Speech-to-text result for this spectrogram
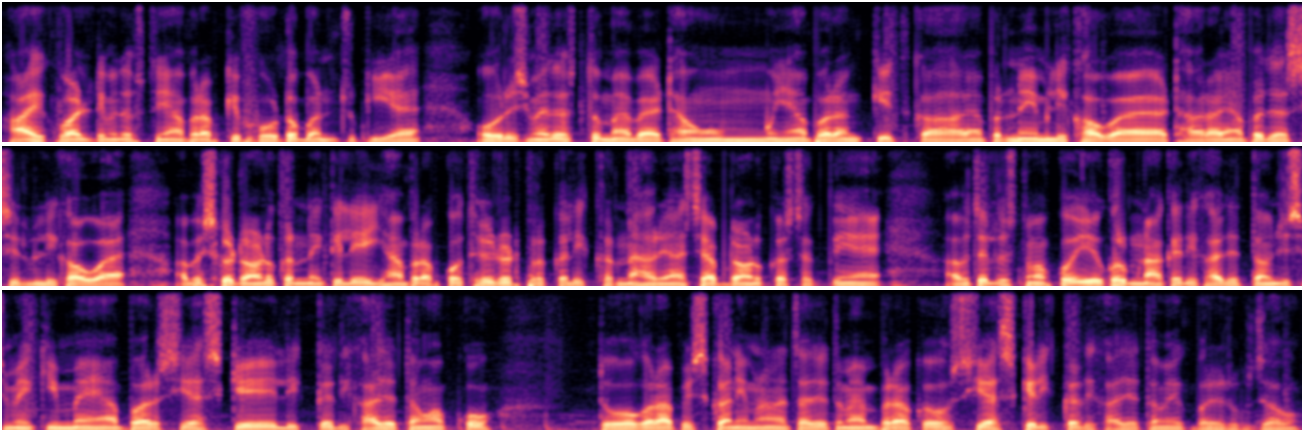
हाई क्वालिटी में दोस्तों यहाँ पर आपकी फ़ोटो बन चुकी है। और इसमें दोस्तों मैं बैठा हूँ, यहाँ पर अंकित का यहाँ पर नेम लिखा हुआ है, अठारह, यहाँ पर जर्सी लिखा हुआ है। अब इसको डाउनलोड करने के लिए यहाँ पर आपको थ्री डॉट पर क्लिक करना है और यहाँ से आप डाउनलोड कर सकते हैं। अब चलो दोस्तों आपको एक और बना के दिखा देता हूँ, जिसमें कि मैं यहाँ पर सी एस के लिख कर दिखा देता हूँ आपको। तो अगर आप इसका नहीं बनाना चाहते तो मैं यहाँ पर आपको सी एस के लिख कर दिखा देता हूँ, एक बार रुक जाओ।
